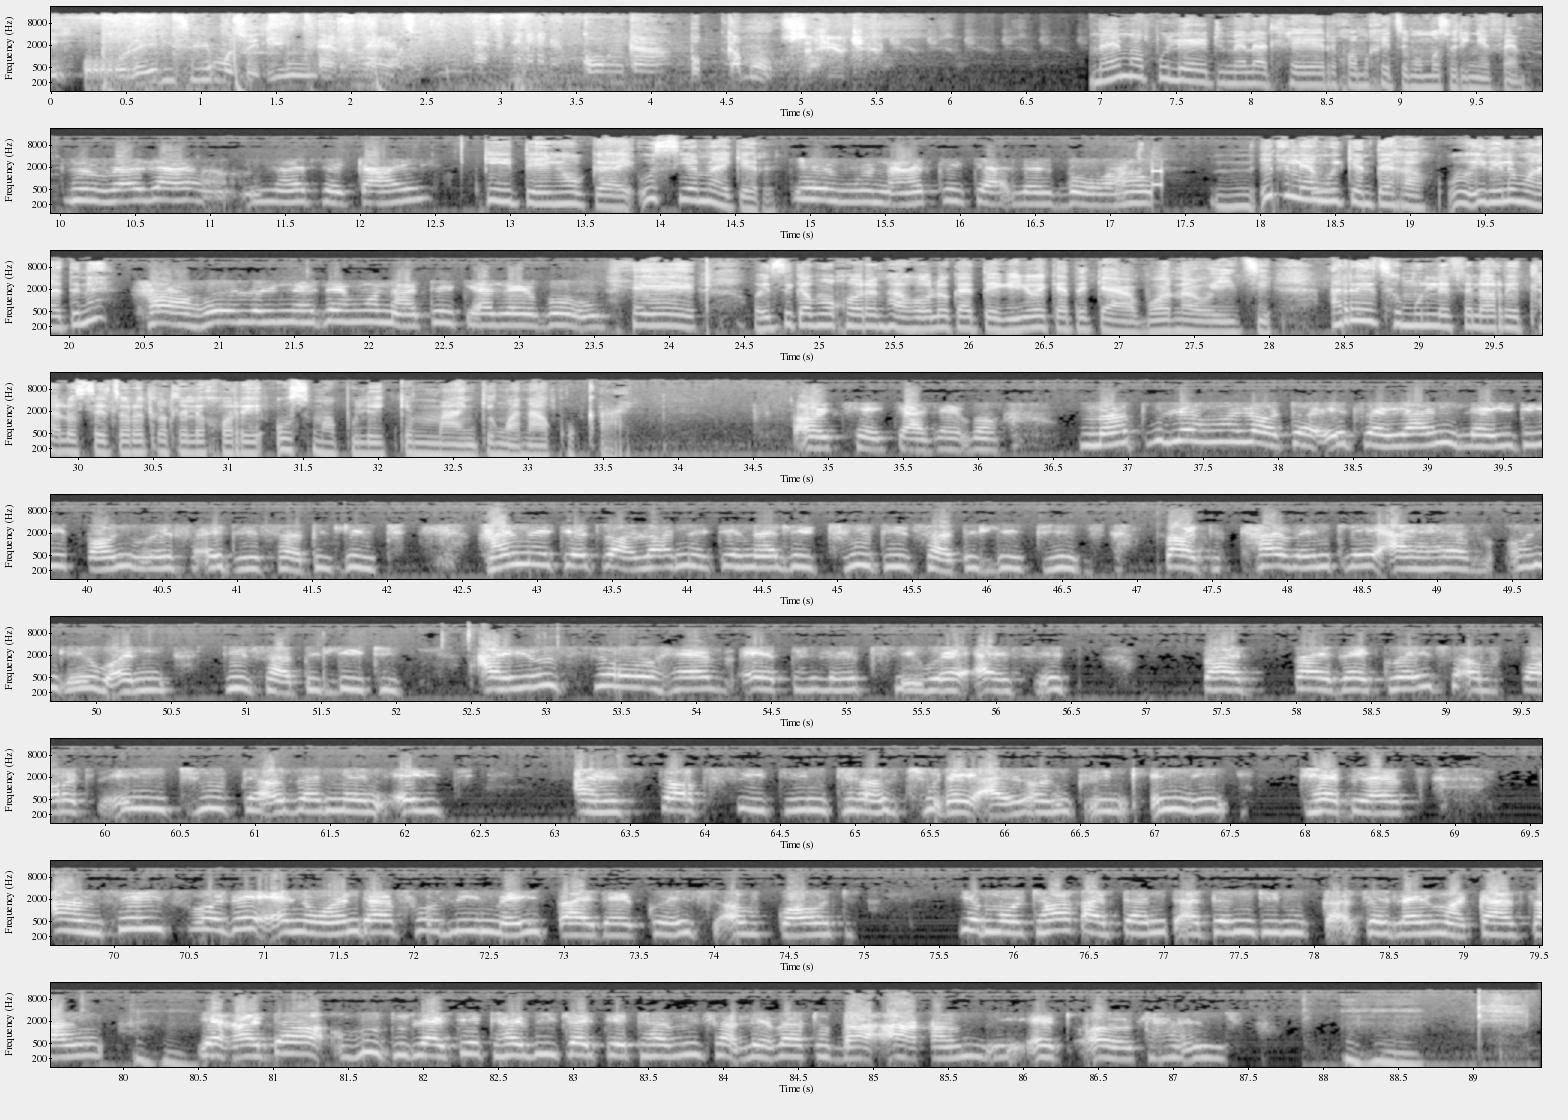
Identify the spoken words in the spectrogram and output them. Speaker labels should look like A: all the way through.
A: o reditse motsweding fm konka bokamoso.
B: Mme mapule dumela tlhe re go amogetse mo motsweding fm
C: Dumela nate kae?
B: Ke teng o kae? O siame a kere
C: ke monate ke a leboga
B: e ne le yang weekend ya gago e ne le monate ne?
C: Gagolo e ne le monate ke a lebo
B: He, o itse ka mo kgoreng gagolo ka teng. Yo kate ke a bona o itse. A re e tshimolole fela re tlhalosetse re tlotlele gore o semapule ke mang ke ngwana a ko kae?
C: Okay ke a lebo mapule ngoloto it's a young lady born with a disability. Ga ne ke tswalwa ne ke na le two disabilities but currently i have only one disability i used to have epilepsy where i sit but by the grace of god in 2008 I stopped feeding till today. I don't drink any tablets. I'm faithfully and wonderfully made by the grace of God. Ke motho a ratang tateng ka tsela e makatsang. Ke rata go dula ke thabile ke thabisa le batho ba around me at all times.
B: Mhm.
